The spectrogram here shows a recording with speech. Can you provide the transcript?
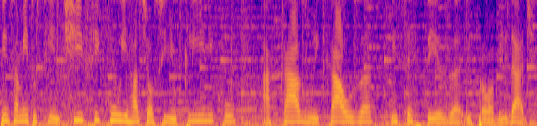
pensamento científico e raciocínio clínico, acaso e causa, incerteza e probabilidade.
